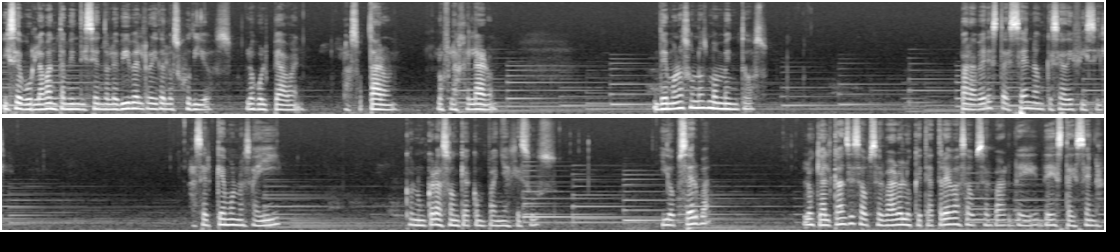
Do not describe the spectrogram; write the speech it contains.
Y se burlaban también diciéndole, vive el rey de los judíos. Lo golpeaban, lo azotaron, lo flagelaron. Démonos unos momentos para ver esta escena, aunque sea difícil. Acerquémonos ahí con un corazón que acompaña a Jesús y observa lo que alcances a observar o lo que te atrevas a observar de, esta escena.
